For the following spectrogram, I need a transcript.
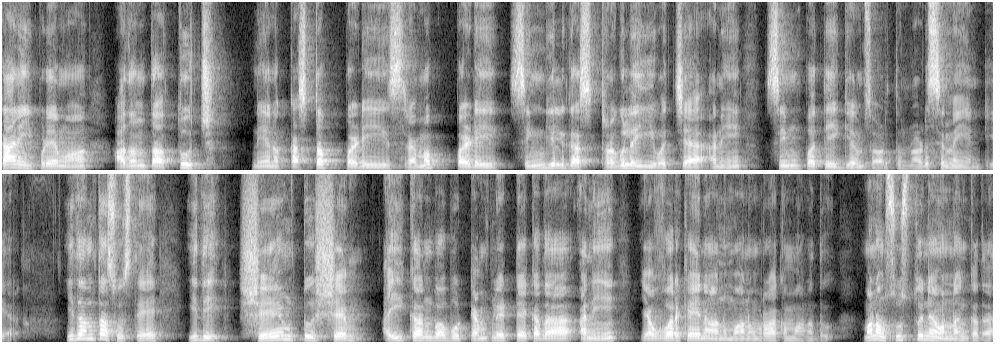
కానీ ఇప్పుడేమో అదంతా తూచ్ నేను కష్టపడి శ్రమపడి సింగిల్గా స్ట్రగుల్ అయ్యి వచ్చా అని సింపతి గేమ్స్ ఆడుతున్నాడు చిన్న ఎన్టీఆర్. ఇదంతా చూస్తే ఇది shame to shame icon Babu టెంప్లెట్టే కదా అని ఎవరికైనా అనుమానం రాకమానదు మనం చూస్తూనే ఉన్నాం కదా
